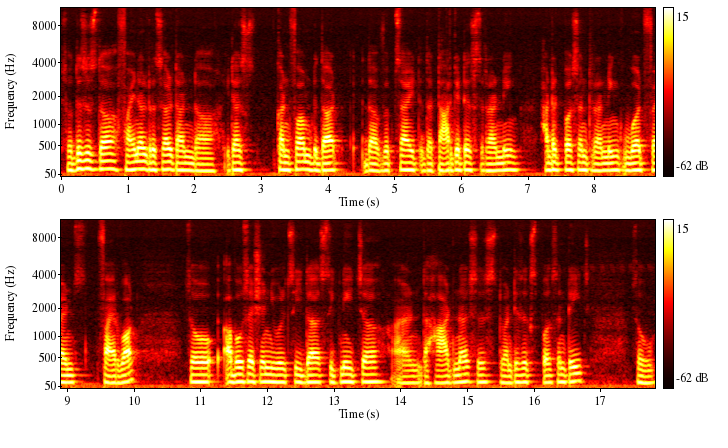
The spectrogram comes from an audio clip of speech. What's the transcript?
So this is the final result and uh, it has confirmed that the website the target is running 100% running Wordfence firewall. So above session you will see the signature and the hardness is 26 percentage so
